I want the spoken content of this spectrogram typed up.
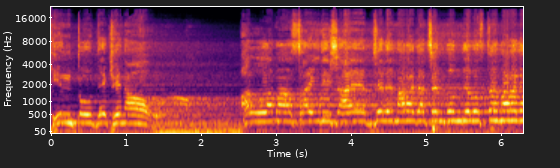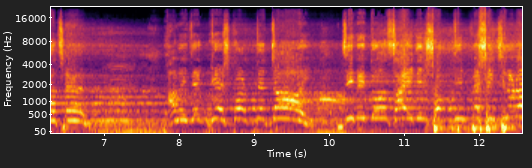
কিন্তু দেখে নাও, আল্লামা সাইদি সাহেব জেলে মারা গেছেন বন্দি অবস্থায় মারা গেছেন? আমি জিজ্ঞেস করতে চাই, জীবিত সাইদির শক্তি বেশি ছিল না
